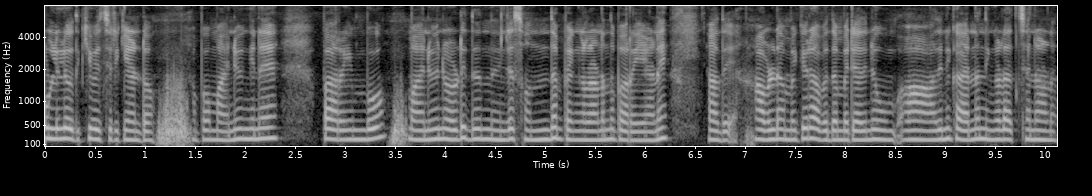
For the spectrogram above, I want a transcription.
ഉള്ളിൽ ഒതുക്കി വെച്ചിരിക്കുകയാണ് കേട്ടോ. അപ്പോൾ മനു ഇങ്ങനെ പറയുമ്പോൾ മനുവിനോട് ഇത് നിന്റെ സ്വന്തം പെങ്ങളാണെന്ന് പറയുകയാണ് അതെ അവളുടെ അമ്മയ്ക്ക് ഒരു അബദ്ധം പറ്റി. അതിന് അതിന് കാരണം നിങ്ങളുടെ അച്ഛനാണ്.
